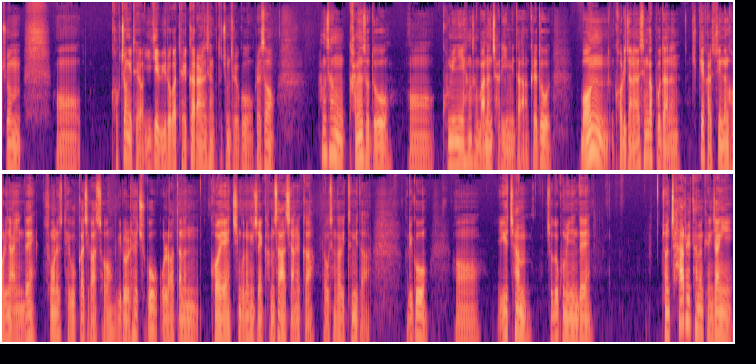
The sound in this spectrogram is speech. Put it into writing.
좀 어, 걱정이 돼요. 이게 위로가 될까라는 생각도 좀 들고 그래서 항상 가면서도 어, 고민이 항상 많은 자리입니다. 그래도 먼 거리잖아요. 생각보다는 쉽게 갈 수 있는 거리는 아닌데 수원에서 대구까지 가서 위로를 해주고 올라왔다는 거에 친구는 굉장히 감사하지 않을까라고 생각이 듭니다. 그리고 어 이게 참 저도 고민인데 전 차를 타면 굉장히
